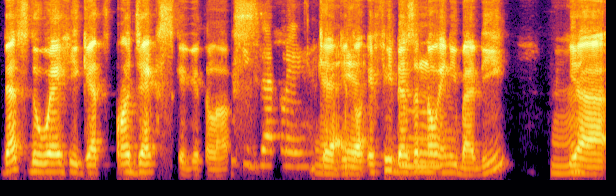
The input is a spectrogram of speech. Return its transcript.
That's the way he gets projects kayak gitu loh. Exactly. Kayak Iya, gitu. iya. If he doesn't know Hmm. anybody, Hmm. ya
